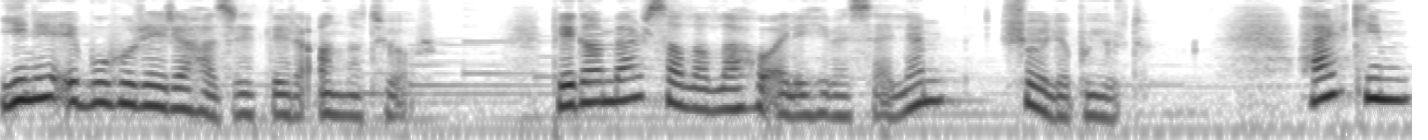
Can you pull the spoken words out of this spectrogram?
Yine Ebu Hureyre Hazretleri anlatıyor. Peygamber sallallahu aleyhi ve sellem şöyle buyurdu. Her kim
